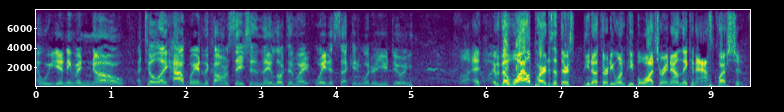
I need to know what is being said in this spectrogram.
And we didn't even know until like halfway into the conversation and they looked and wait, wait a second, what are you doing? Well, if the wild part is that there's, you know, 31 people watching right now and they can ask questions.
